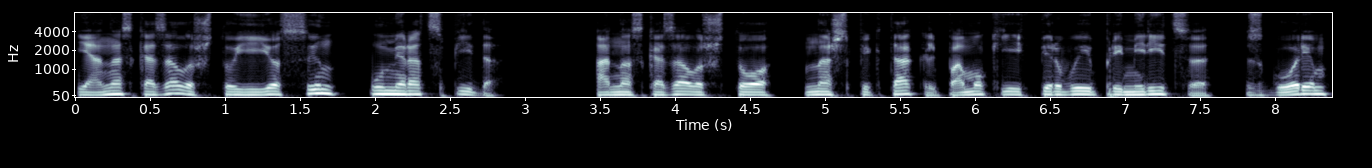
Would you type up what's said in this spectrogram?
и она сказала, что ее сын умер от СПИДа. Она сказала, что наш спектакль помог ей впервые примириться с горем,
